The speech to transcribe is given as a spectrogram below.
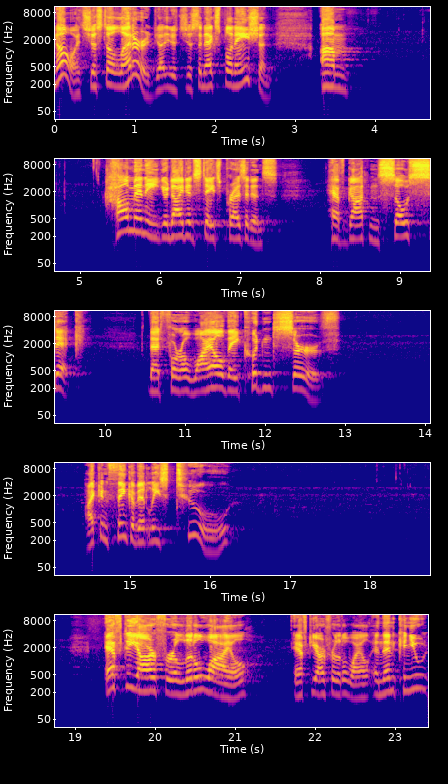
No, it's just a letter, it's just an explanation. Um, how many United States presidents have gotten so sick that for a while they couldn't serve? I can think of at least two. FDR for a little while, FDR for a little while, and then can you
